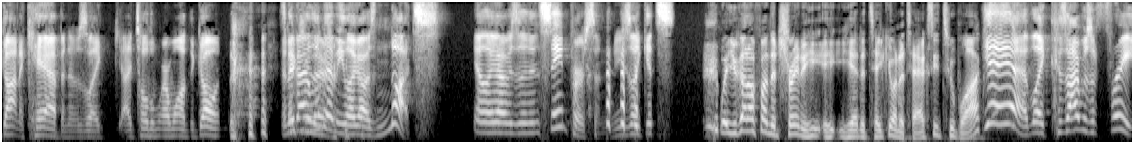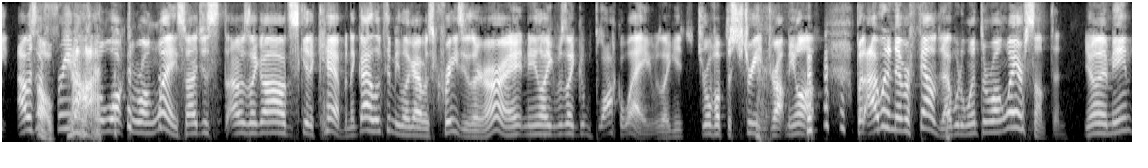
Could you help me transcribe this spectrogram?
got in a cab and it was like I told him where I wanted to go, and, and the guy looked at me like I was nuts. You know, like I was an insane person. And he's like, "It's Wait, you got off on the train and he he had to take you on a taxi two blocks? Yeah, yeah, like because I was afraid. I was Oh, afraid I was God. gonna walk the wrong way, so I just I was like, oh, I'll just get a cab. And the guy looked at me like I was crazy. He was like, all right, and he like was like a block away. He was like he drove up the street and dropped me off. but I would have never found it. I would have went the wrong way or something. You know what I mean?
